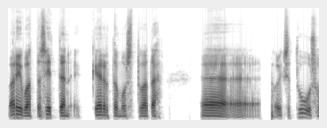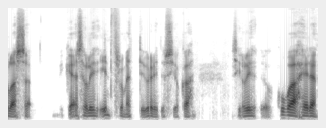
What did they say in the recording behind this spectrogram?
pari vuotta sitten kertomus tuota, ää, oliko se Tuusulassa, mikä se oli instrumenttiyritys, joka, siinä oli kuva heidän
